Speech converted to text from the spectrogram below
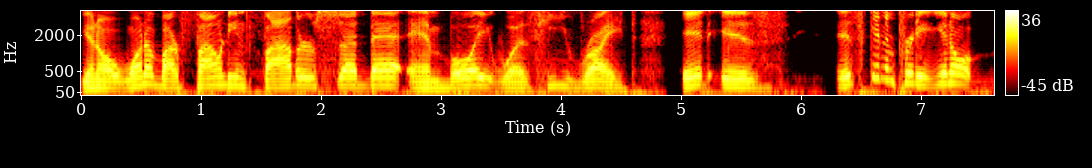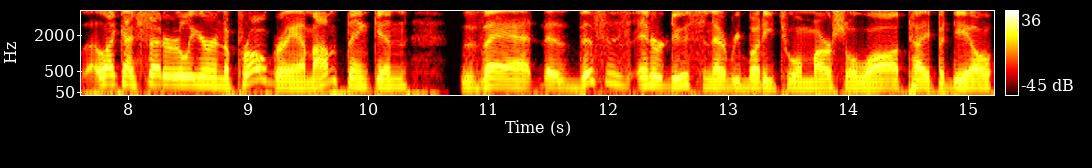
You know, one of our founding fathers said that, and boy, was he right. It is, it's getting pretty, you know, like I said earlier in the program, I'm thinking that this is introducing everybody to a martial law type of deal.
